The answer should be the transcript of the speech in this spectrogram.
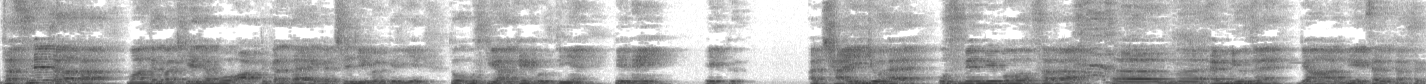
धसने चला था, वहाँ से बच के जब वो ऑप्ट करता है एक अच्छे जीवन के लिए तो उसकी आँखें खुलती हैं कि नहीं, एक अच्छाई जो है, उसमें भी बहुत सारा एवन्यूज है जहाँ आदमी एक्सेल कर सकता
